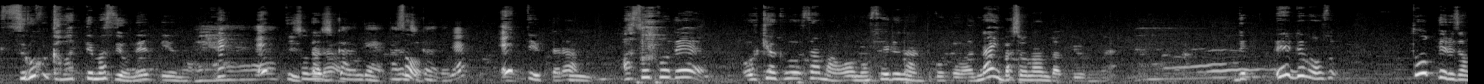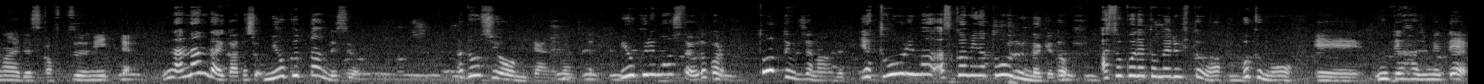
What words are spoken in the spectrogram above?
すごく変わってますよねっていうの。で、えって言ったら。その時間で、短時間でね。え？って言ったら、あそこでお客様を乗せるなんてことはない場所なんだっていうのね。で、え、でも、通ってるじゃないですか、普通にって。な、何台か私見送ったんですよ。あ、どうしよう、みたいな感じで。見送りましたよ。だから、通ってるじゃないですか。いや、通りま、あそこはみんな通るんだけど、あそこで止める人は、僕も、えー、運転始めて、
